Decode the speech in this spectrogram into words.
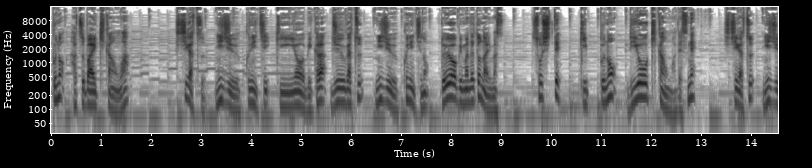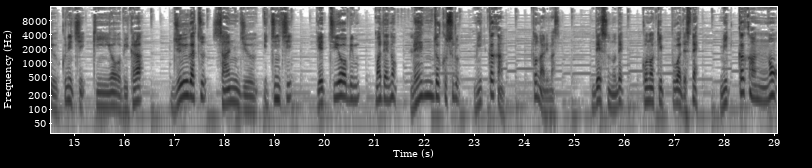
符の発売期間は、7月29日金曜日から10月29日の土曜日までとなります。そして、切符の利用期間はですね、7月29日金曜日から10月31日月曜日までの連続する3日間となります。ですので、この切符はですね、3日間の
